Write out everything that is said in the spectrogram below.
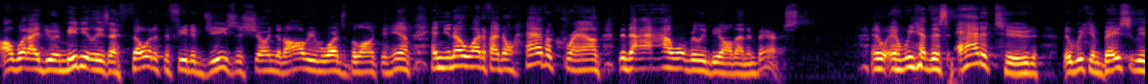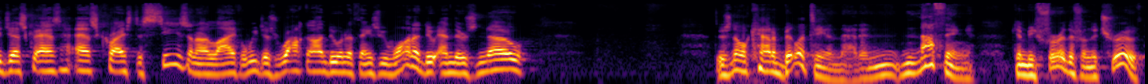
uh, what I do immediately is I throw it at the feet of Jesus, showing that all rewards belong to him. And you know what? If I don't have a crown, then I, I won't really be all that embarrassed. And, and, we have this attitude that we can basically just ask, ask Christ to season our life and we just rock on doing the things we want to do. And there's no, there's no accountability in that and nothing can be further from the truth.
